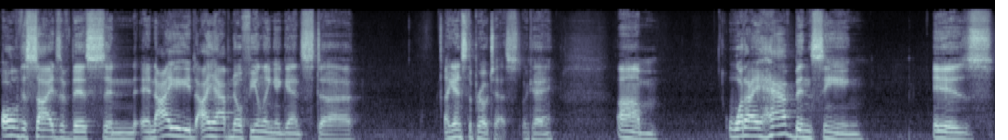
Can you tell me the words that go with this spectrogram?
all the sides of this, and and I I have no feeling against uh, against the protests. Okay, um, what I have been seeing is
